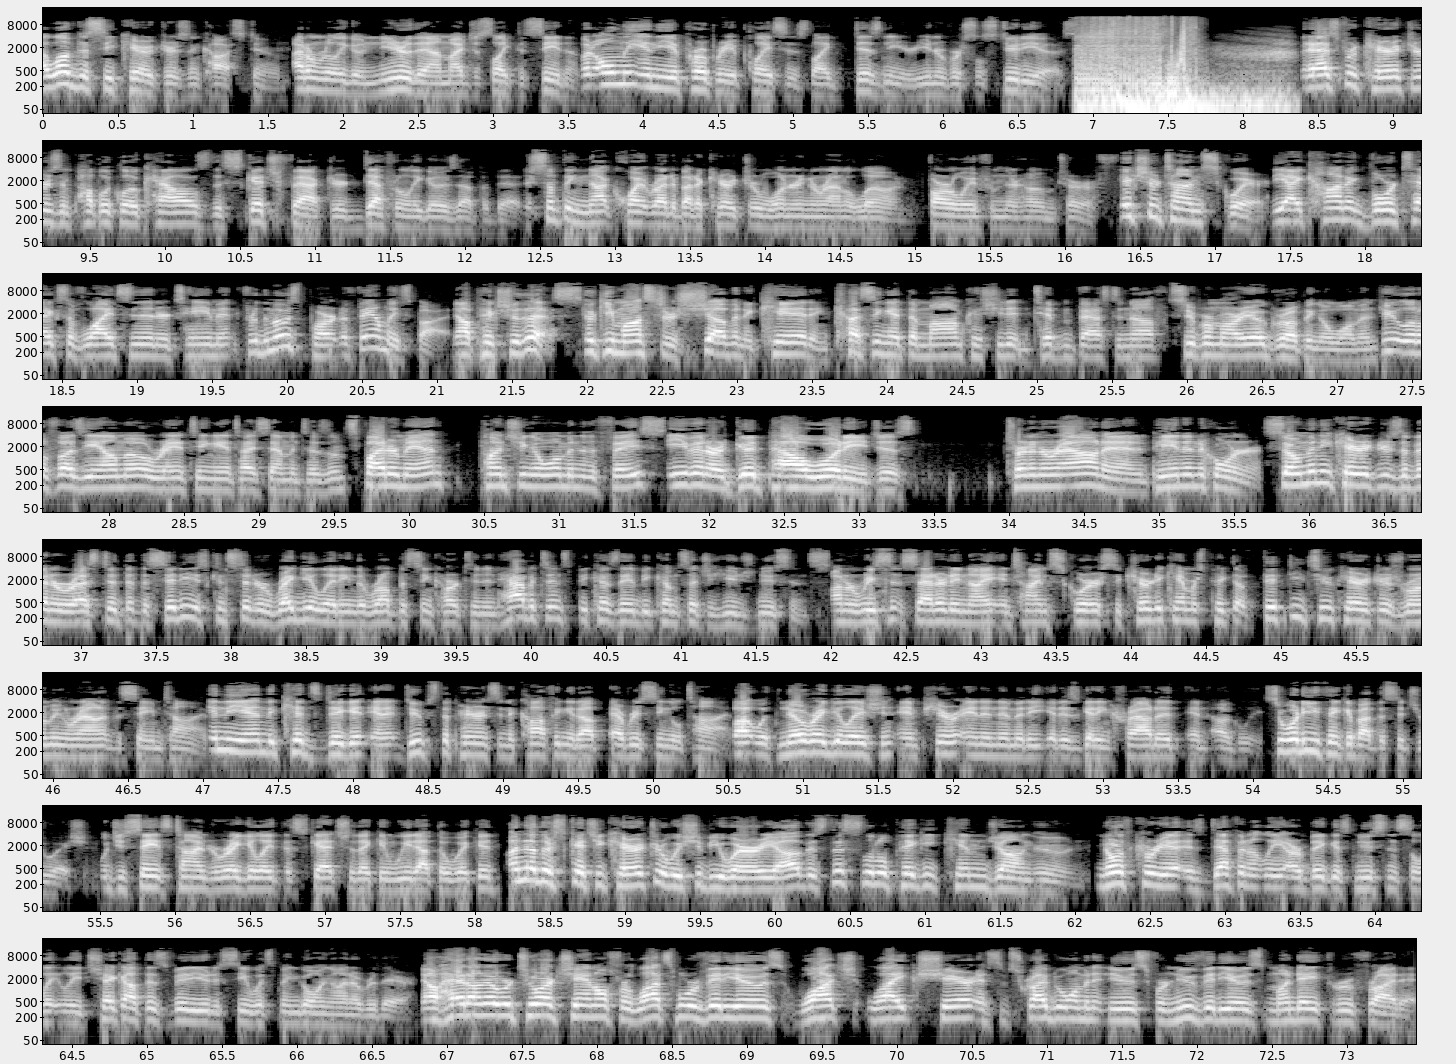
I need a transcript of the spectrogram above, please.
I love to see characters in costume. I don't really go near them, I just like to see them. But only in the appropriate places like Disney or Universal Studios. But as for characters in public locales, the sketch factor definitely goes up a bit. There's something not quite right about a character wandering around alone, far away from their home turf. Picture Times Square, the iconic vortex of lights and entertainment, for the most part, a family spot. Now picture this. Cookie Monster shoving a kid and cussing at the mom because she didn't tip him fast enough. Super Mario groping a woman. Cute little Fuzzy Elmo ranting anti-Semitism. Spider-Man punching a woman in the face. Even our good pal Woody just turning around and peeing in a corner. So many characters have been arrested that the city has considered regulating the Rumpus and cartoon inhabitants because they have become such a huge nuisance. On a recent Saturday night in Times Square, security cameras picked up 52 characters roaming around at the same time. In the end, the kids dig it and it dupes the parents into coughing it up every single time. But with no regulation and pure anonymity, it is getting crowded and ugly. So what do you think about the situation? Would you say it's time to regulate the sketch so they can weed out the wicked? Another sketchy character we should be wary of is this little piggy Kim Jong-un. North Korea is definitely our nuisance lately, check out this video to see what's been going on over there. Now head on over to our channel for lots more videos. Watch, like, share, and subscribe to One Minute News for new videos Monday through Friday.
